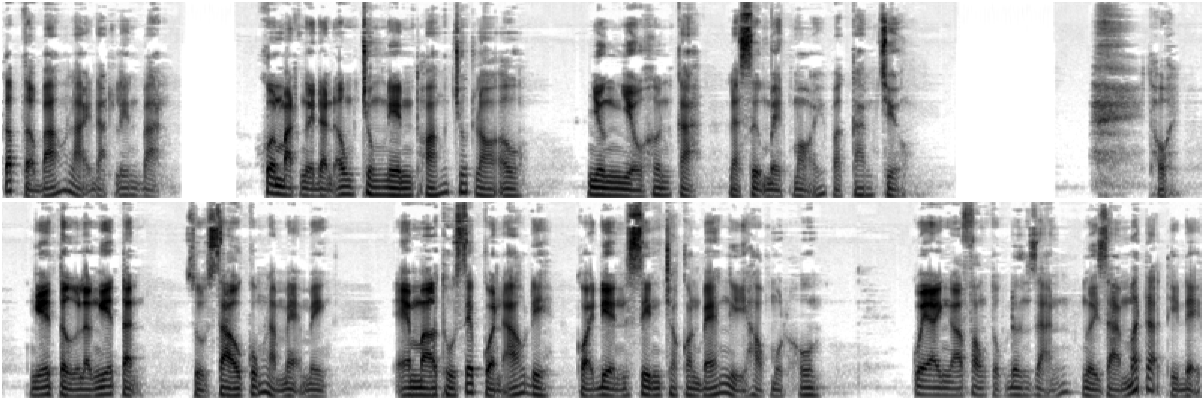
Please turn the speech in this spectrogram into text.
gấp tờ báo lại đặt lên bàn. Khuôn mặt người đàn ông trung niên thoáng chút lo âu, nhưng nhiều hơn cả là sự mệt mỏi và cam chịu. Thôi, nghĩa tử là nghĩa tận, dù sao cũng là mẹ mình. Em à, thu xếp quần áo đi, gọi điện xin cho con bé nghỉ học một hôm. Quê anh à, phong tục đơn giản, người già mất à, thì để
